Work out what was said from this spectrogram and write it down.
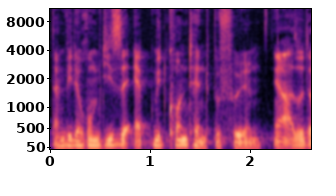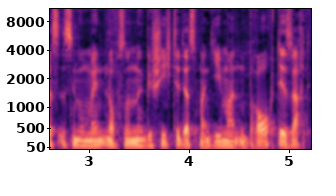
dann wiederum diese App mit Content befüllen. Ja, also das ist im Moment noch so eine Geschichte, dass man jemanden braucht, der sagt,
